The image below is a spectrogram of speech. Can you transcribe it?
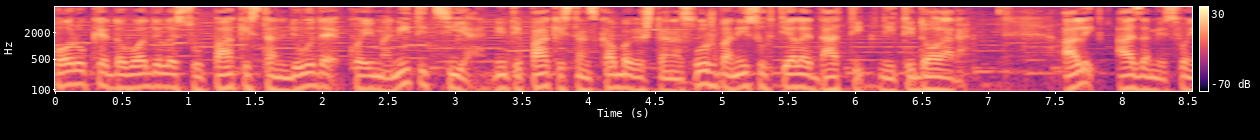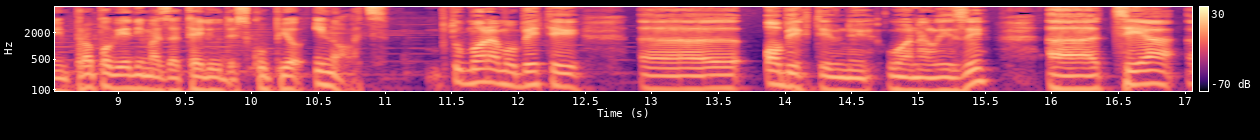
poruke dovodile su u Pakistan ljude kojima niti CIA, niti pakistanska obavještena služba nisu htjele dati niti dolara. Ali Azam je svojim propovjedima za te ljude skupio i novac. Tu moramo biti objektivni u analizi. E, CIA e,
